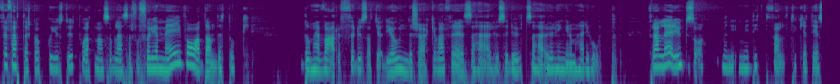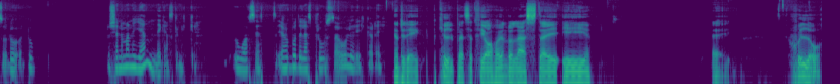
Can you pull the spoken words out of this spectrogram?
författarskap går just ut på att man som läsare får följa med i vadandet och de här varför. Du sa att jag, jag undersöker varför är det så här, hur ser det ut så här, hur hänger de här ihop? För alla är det ju inte så. Men i, i ditt fall tycker jag att det är så. Då, då, då känner man igen det ganska mycket. Oavsett. Jag har både läst prosa och lyrik av dig. Ja, det, det är kul på ett sätt, för jag har ju ändå läst dig i eh, sju år,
